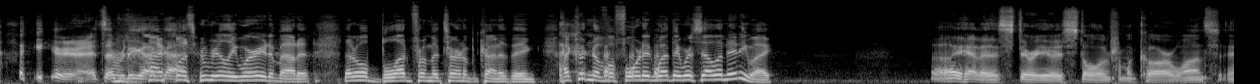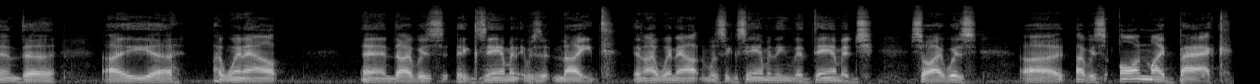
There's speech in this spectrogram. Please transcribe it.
Here, that's everything I I got. wasn't really worried about it. That old blood from a turnip kind of thing. I couldn't have afforded what they were selling anyway. I had a stereo stolen from a car once, and uh, I uh, I went out and I was examining. It was at night, and I went out and was examining the damage. So I was uh, I was on my back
